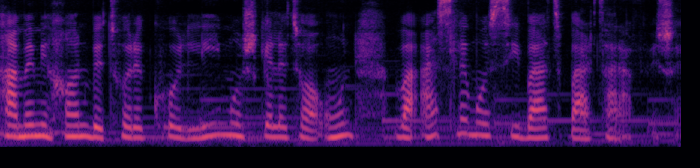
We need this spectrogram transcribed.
همه می‌خوان به طور کلی مشکل تا اون و اصل مصیبت برطرف بشه.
